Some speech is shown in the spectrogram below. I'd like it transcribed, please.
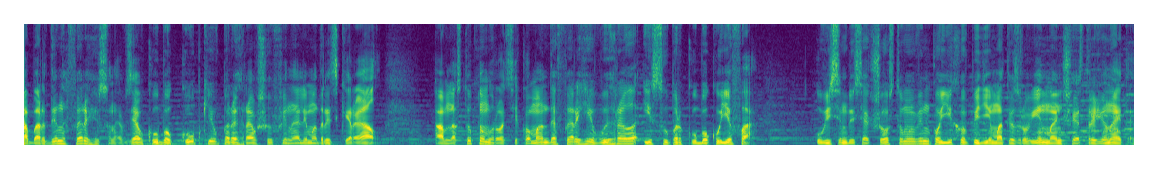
Абердин Фергюсона взяв Кубок Кубків, перегравши в фіналі мадридський Реал. А в наступному році команда Фергі виграла і Суперкубок УЄФА. У 86-му він поїхав підіймати з руїн Манчестер Юнайтед.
